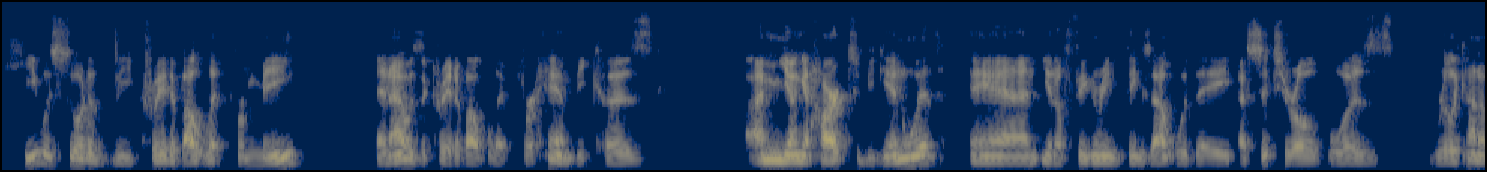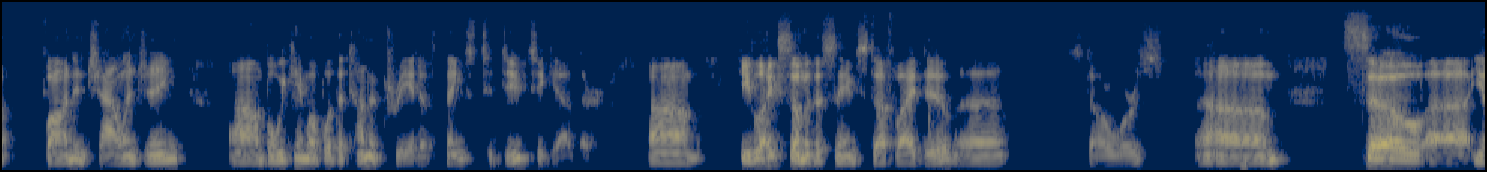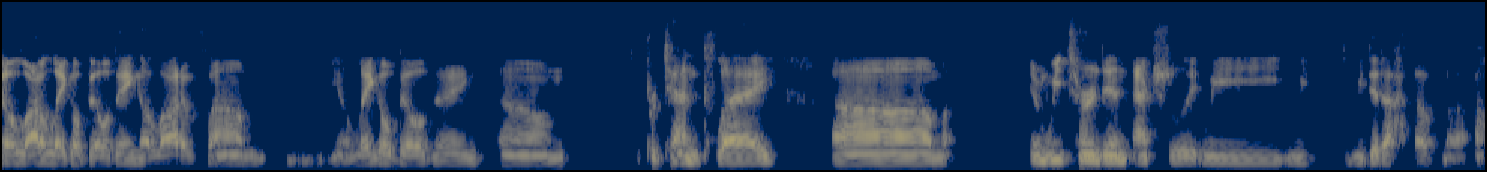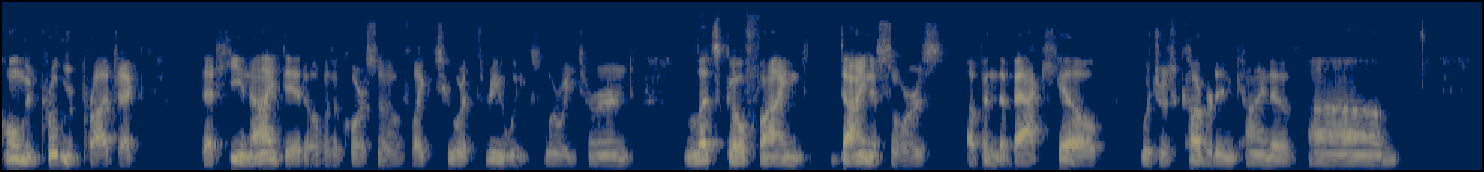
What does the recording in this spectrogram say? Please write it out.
he was sort of the creative outlet for me, and I was the creative outlet for him because I'm young at heart to begin with, and you know, figuring things out with a, a six year old was really kind of fun and challenging. Um, but we came up with a ton of creative things to do together. Um, he likes some of the same stuff I do, uh, Star Wars. Um, so uh, you know, a lot of Lego building, a lot of um, you know Lego building, um, pretend play, um, and we turned in actually we we we did a, a, a home improvement project that he and I did over the course of like two or three weeks, where we turned let's go find dinosaurs up in the back hill, which was covered in kind of, um,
